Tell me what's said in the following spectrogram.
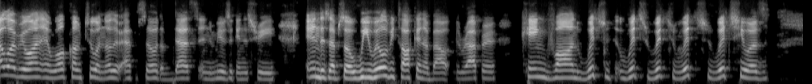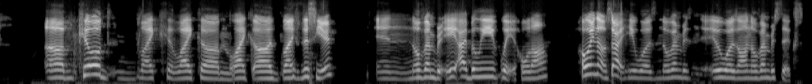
Hello, everyone, and welcome to another episode of Deaths in the Music Industry. In this episode, we will be talking about the rapper King Von, which, which, which, which, which he was um killed like like um like uh like this year in November 8, I believe. Wait, hold on. Oh wait, no, sorry, he was November. It was on November 6th.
